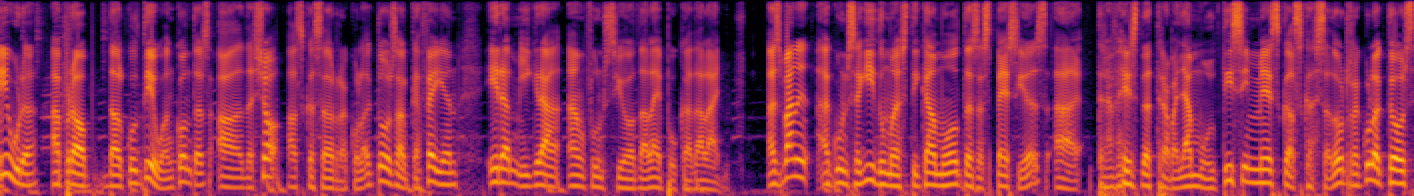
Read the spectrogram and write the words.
viure a prop del cultiu. En comptes d'això, els caçadors-recol·lectors el que feien era migrar en funció de l'època de l'any. Es van aconseguir domesticar moltes espècies a través de treballar moltíssim més que els caçadors-recol·lectors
